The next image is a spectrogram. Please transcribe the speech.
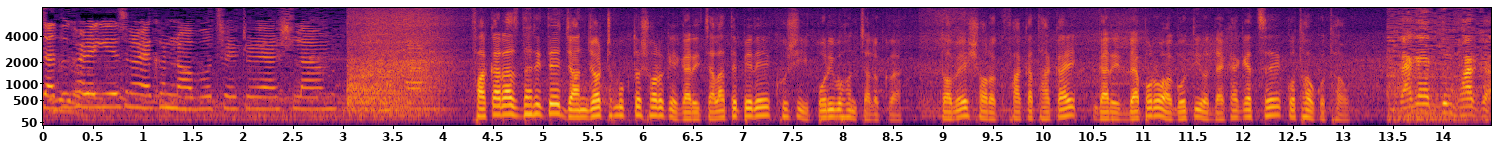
জাদুঘরে গিয়েছিলাম এখন নব আসলাম। ফাঁকা রাজধানীতে যানজট মুক্ত সড়কে গাড়ি চালাতে পেরে খুশি পরিবহন চালকরা। তবে সড়ক ফাঁকা থাকায় গাড়ির বেপরোয়া গতিও দেখা গেছে কোথাও কোথাও। ঢাকা একদম ফাঁকা।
